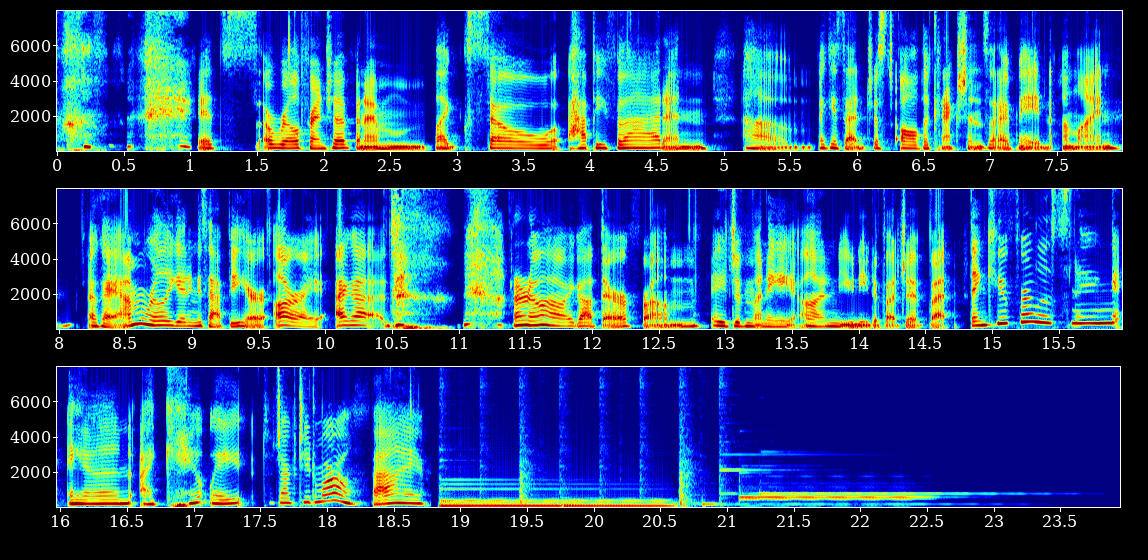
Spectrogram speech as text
it's a real friendship. And I'm like so happy for that. And um, like I said, just all the connections that I've made online. Okay, I'm really getting sappy here. All right, I got. I don't know how I got there from Age of Money on You Need a Budget, but thank you for listening. And I can't wait to talk to you tomorrow. Bye.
